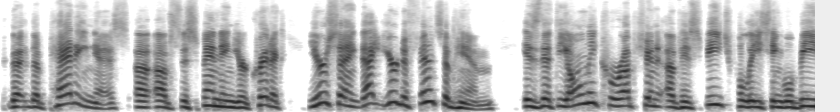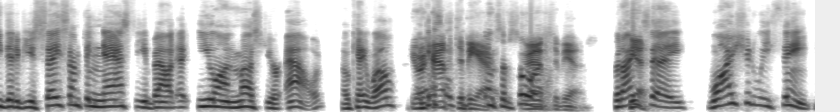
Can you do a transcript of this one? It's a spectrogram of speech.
the the pettiness of, of suspending your critics. You're saying that your defense of him is that the only corruption of his speech policing will be that if you say something nasty about uh, Elon Musk, you're out. Okay, well, You're apt to be out. of You're apt to be out. But I'd Yeah. say, why should we think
